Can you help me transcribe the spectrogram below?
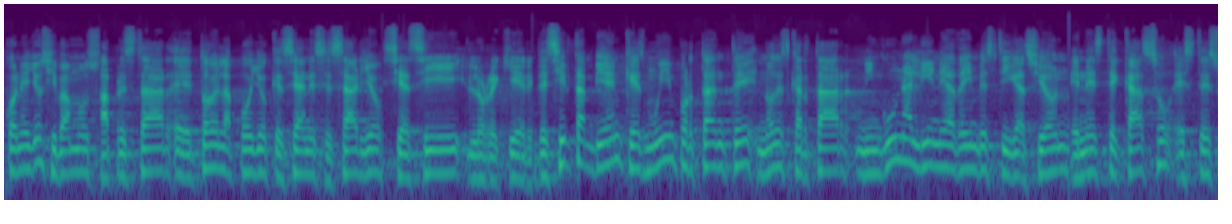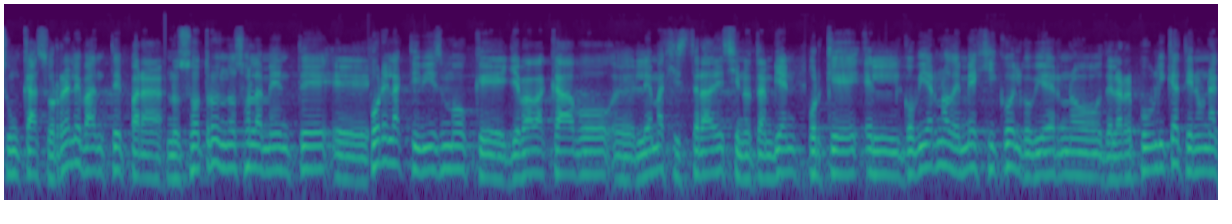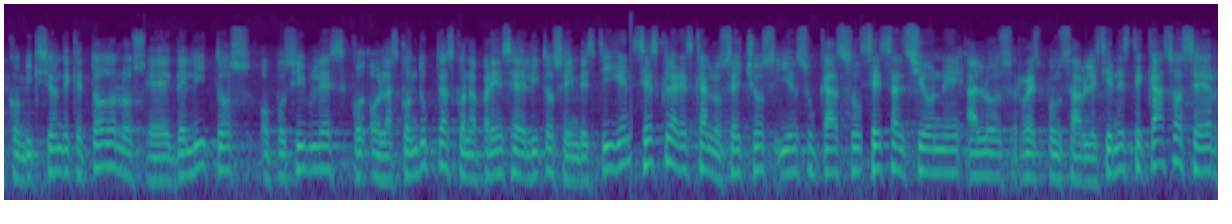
con ellos y vamos a prestar eh, todo el apoyo que sea necesario si así lo requiere. Decir también que es muy importante no descartar ninguna línea de investigación en este caso. Este es un caso relevante para nosotros, no solamente eh, por el activismo que llevaba a cabo Le Magistrade, sino también porque el gobierno de México, el gobierno de la República, tiene una convicción de que todos los eh, delitos o posibles o las conductas con apariencia de delitos se investiguen, se esclarezcan los hechos y en su caso se sancione a los responsables. Y en este caso hacer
